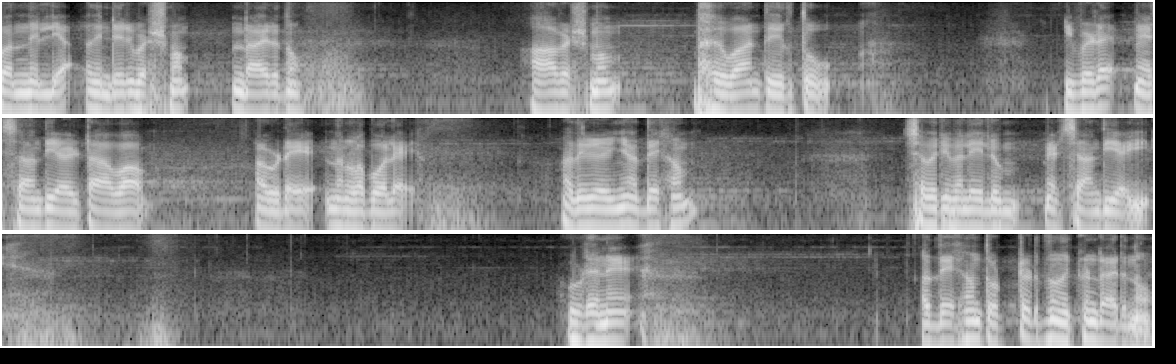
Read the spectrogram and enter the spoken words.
വന്നില്ല. അതിന്റെ ഒരു വിഷമം ഉണ്ടായിരുന്നു. ആ വിഷമം ഭഗവാൻ തീർത്തു. ഇവിടെ മേശാന്തിയായിട്ടാവാം അവിടെ എന്നുള്ള പോലെ. അത് കഴിഞ്ഞ് അദ്ദേഹം ശബരിമലയിലും മേശാന്തിയായി. ഉടനെ അദ്ദേഹം തൊട്ടടുത്ത് നിൽക്കണ്ടായിരുന്നു.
